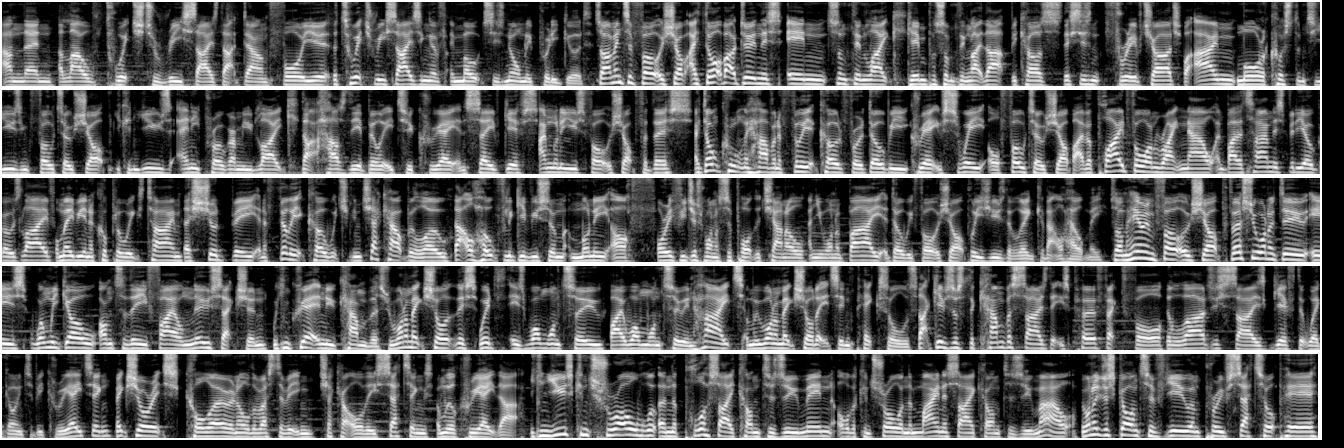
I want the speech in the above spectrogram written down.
and then allow Twitch to resize that down for you. The Twitch resizing of emotes is normally pretty good. So I'm into Photoshop. I thought about doing this in something like GIMP or something like that because this isn't free of charge, but I'm more accustomed to using Photoshop. You can use any program you like that has the ability to create and save GIFs. I'm going to use Photoshop for this. I don't currently have an affiliate code for Adobe Creative Suite or Photoshop, but I've applied for one right now, and by the time this video goes live, or maybe in a couple of weeks' time, there should be an affiliate code which you can check out below. That'll hopefully give you some money off, or if you just want to support the channel and you want to buy Adobe Photoshop, please use the link and that'll help me. So I'm here in Photoshop. First we want to do is when we go onto the file new section, we can create a new canvas. We want to make sure that this width is 112 by 112 in height, and we want to make sure that it's in pixels. That gives us the canvas size that is perfect for the largest size GIF that we're going to be creating. Make sure it's color and all the rest of it. You can check out all these settings and we'll create that. You can use control and the plus icon to zoom in or the control and the minus icon to zoom out. You want to just go onto view and proof setup here.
